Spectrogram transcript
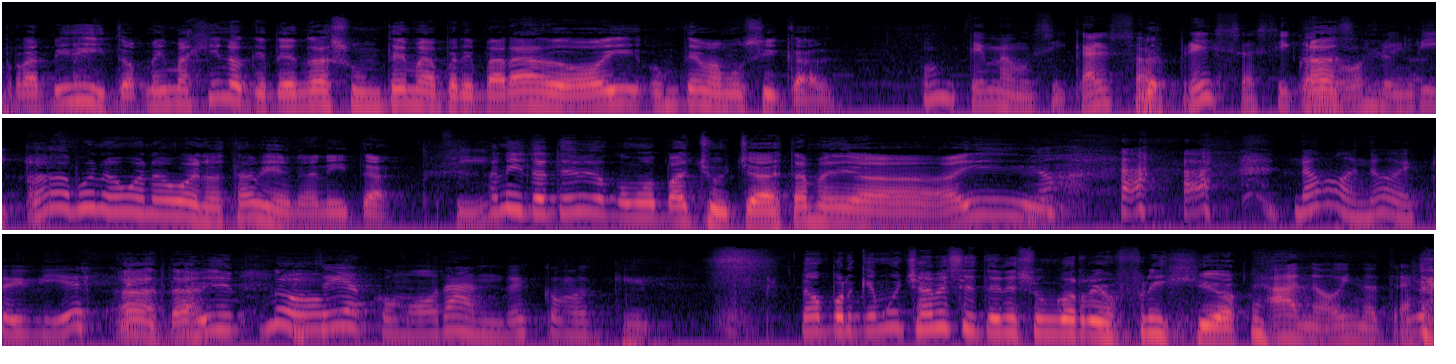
rapidito. Me imagino que tendrás un tema preparado hoy, un tema musical. Un tema musical sorpresa, así cuando ah, vos lo indiques. Ah, bueno, bueno, bueno, está bien, Anita. Anita, te veo como pachucha, ¿estás medio ahí? No, no, no, estoy bien. Ah, ¿estás bien? No. Me estoy acomodando, es como que no, porque muchas veces tenés un gorro frigio. Ah, no, hoy no traje.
